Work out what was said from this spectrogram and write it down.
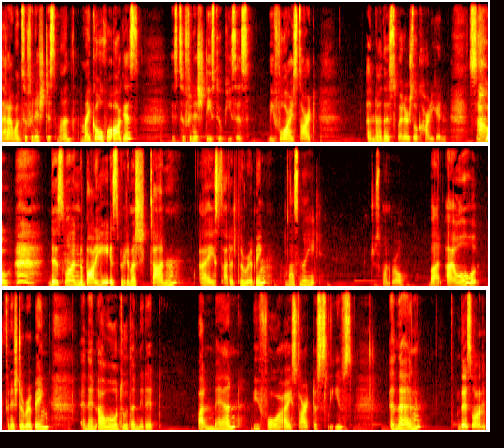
that I want to finish this month. My goal for August is to finish these two pieces before I start another sweaters or cardigan. So this one the body is pretty much done. I started the ribbing last night. Just one row but I will finish the ribbing and then I will do the knitted button band before I start the sleeves. And then this one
